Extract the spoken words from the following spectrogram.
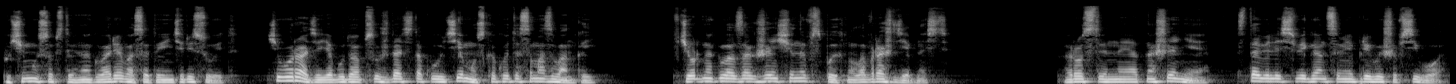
Почему, собственно говоря, вас это интересует? Чего ради я буду обсуждать такую тему с какой-то самозванкой? В черных глазах женщины вспыхнула враждебность. Родственные отношения ставились веганцами превыше всего.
